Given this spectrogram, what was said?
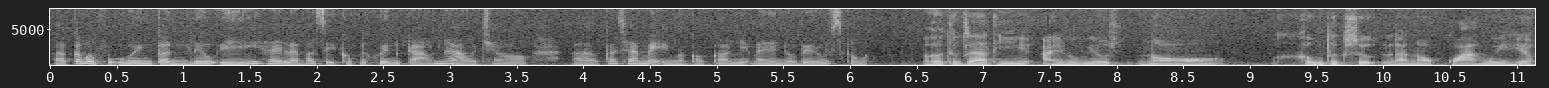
à, các bậc phụ huynh cần lưu ý hay là bác sĩ có cái khuyến cáo nào cho à, các cha mẹ mà có con nhiễm adenovirus không ạ? Ờ, thực ra thì adenovirus nó không thực sự là nó quá nguy hiểm.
